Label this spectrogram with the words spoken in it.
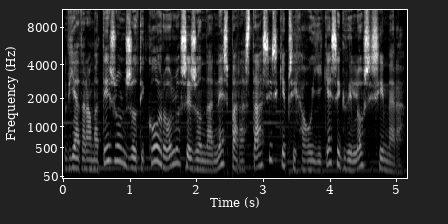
διαδραματίζουν ζωτικό ρόλο σε ζωντανές παραστάσεις και ψυχαγωγικές εκδηλώσεις σήμερα.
